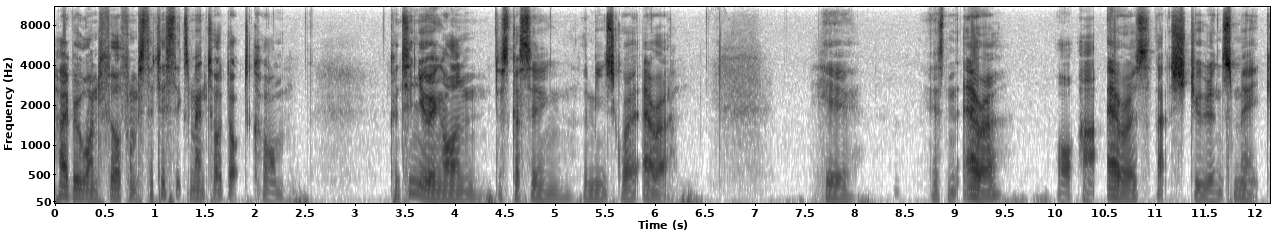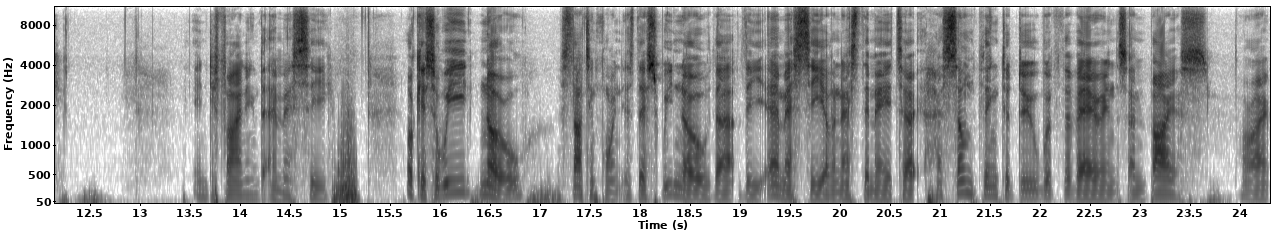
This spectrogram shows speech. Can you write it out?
Hi everyone, Phil from statisticsmentor.com. Continuing on discussing the mean square error. Here is an error, or are errors that students make in defining the MSE. Okay, so we know, starting point is this, we know that the MSE of an estimator has something to do with the variance and bias, alright?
